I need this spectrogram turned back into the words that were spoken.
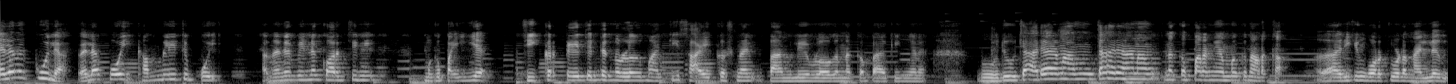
വില വെക്കൂല. വില പോയി കംപ്ലീറ്റ് പോയി. അന്നേരം പിന്നെ കുറച്ചിനി നമുക്ക് പയ്യെ സീക്രട്ട് ഏജന്റ് എന്നുള്ളത് മാറ്റി സായി കൃഷ്ണൻ ഫാമിലി വ്ളോഗ് എന്നൊക്കെ ബാക്കി ഇങ്ങനെ. ഒരു ചാരാണം ചാരാണം എന്നൊക്കെ പറഞ്ഞ് നമുക്ക് നടക്കാം. അതായിരിക്കും കുറച്ചുകൂടെ നല്ലത്.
